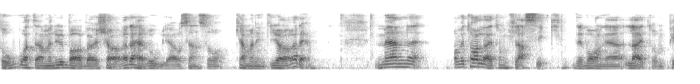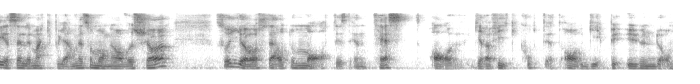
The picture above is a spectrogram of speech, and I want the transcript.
tror att ja, men nu bara börja köra det här roliga och sen så kan man inte göra det. Men om vi tar Lightroom Classic, det vanliga Lightroom PC eller Mac-programmet som många av oss kör, så görs det automatiskt en test av grafikkortet, av GPUn då,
